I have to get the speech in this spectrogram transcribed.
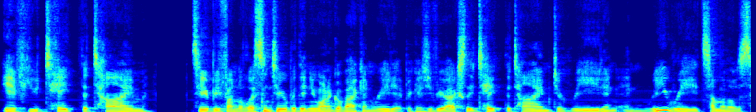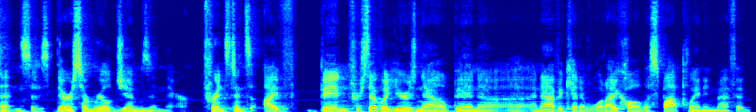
if you take the time so it'd be fun to listen to, but then you want to go back and read it because if you actually take the time to read and, and reread some of those sentences, there are some real gems in there. For instance, I've been for several years now been a, a, an advocate of what I call the spot planning method.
